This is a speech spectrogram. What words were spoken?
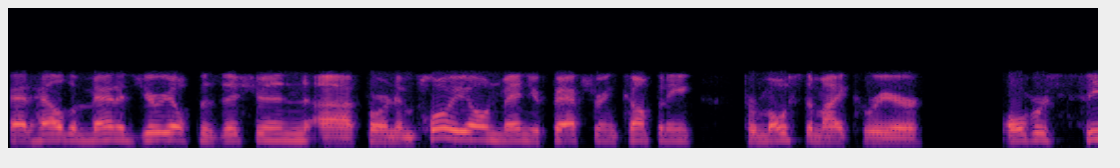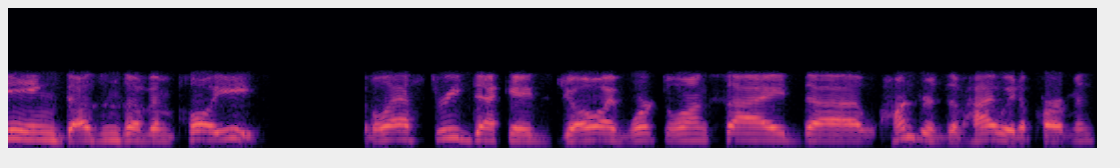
had held a managerial position uh, for an employee owned manufacturing company for most of my career, overseeing dozens of employees. For the last three decades, Joe, I've worked alongside uh, hundreds of highway departments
